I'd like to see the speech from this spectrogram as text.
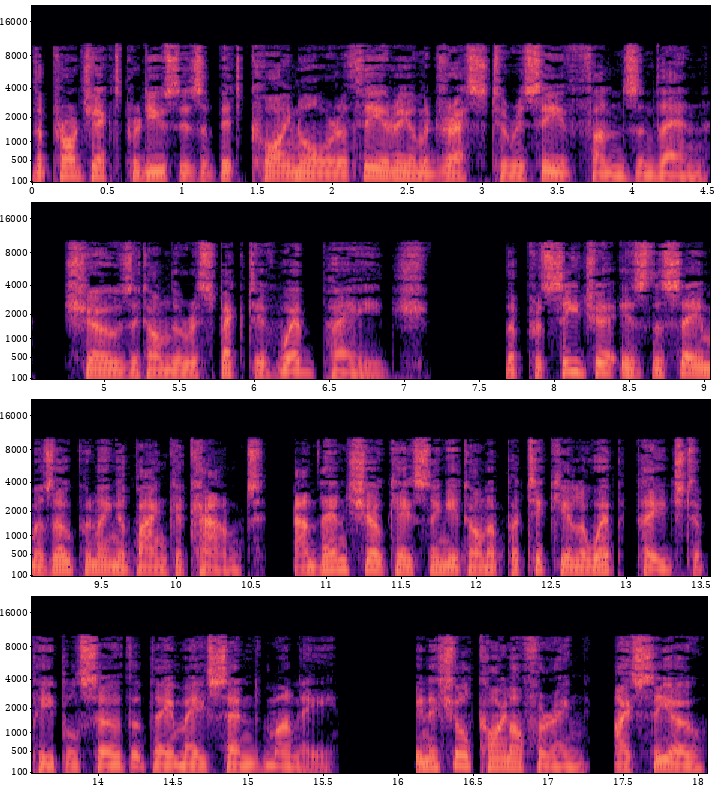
the project produces a Bitcoin or Ethereum address to receive funds and then, shows it on the respective web page. The procedure is the same as opening a bank account, and then showcasing it on a particular web page to people so that they may send money. Initial coin offering, ICO,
